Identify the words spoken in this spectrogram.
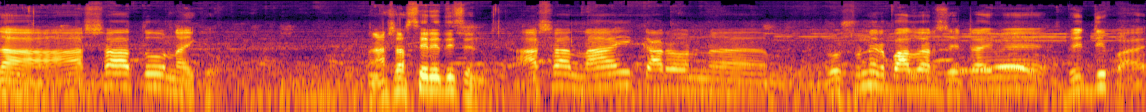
না আশা তো নাই কো মানে আশা ছেড়ে দিছেন? আশা নাই কারণ রসুনের বাজার যে টাইমে বৃদ্ধি পায়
